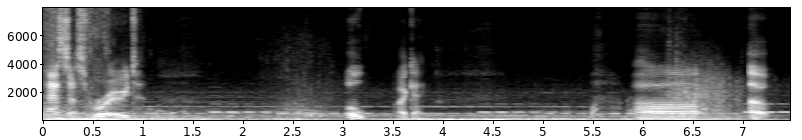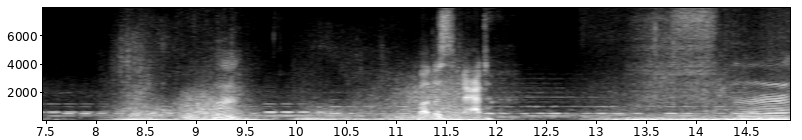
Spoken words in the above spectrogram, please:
That's just rude. Oh, okay. Uh, oh. Hmm. Well, this is bad. Mm,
